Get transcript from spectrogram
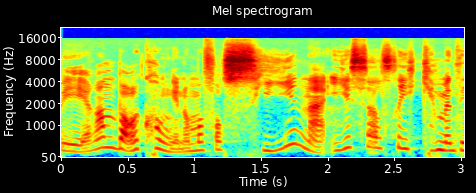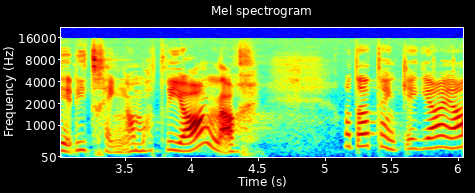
ber han bare kongen om å forsyne Israelsriket med det de trenger av materialer. Og da tenker jeg ja, ja,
